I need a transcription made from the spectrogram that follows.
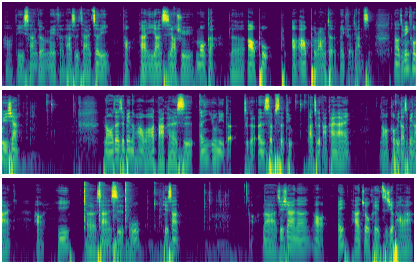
好，第三个 method 它是在这里。好，它一样是要去 mock the output。啊，out parameter method 这样子，那我这边 copy 一下，然后在这边的话，我要打开的是 NUnit 的这个 n substitute，把这个打开来，然后 copy 到这边来，好，一、二、三、四、五，贴上，好，那接下来呢，哦，哎，它就可以直接跑啦，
